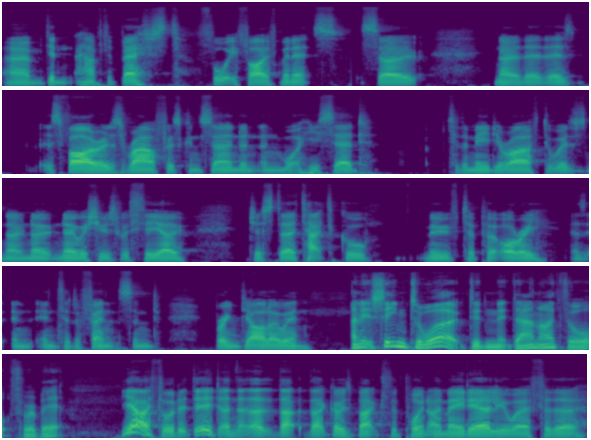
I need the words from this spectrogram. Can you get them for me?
Um, didn't have the best 45 minutes, so no, there, there's as far as Ralph is concerned and, and what he said to the media afterwards, no, no, no issues with Theo just a tactical move to put Ori as in, into defence and bring Diallo in. And it seemed to work, didn't it, Dan? I thought for a bit. Yeah, I thought it did, and that that, that goes back to the point I made earlier, where for the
